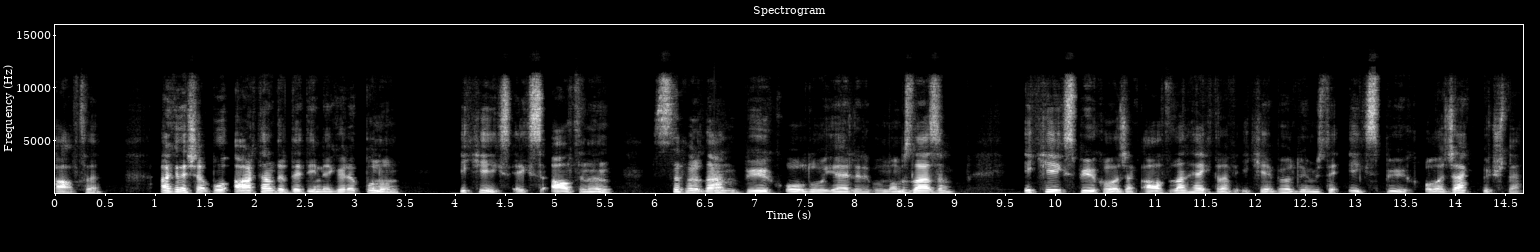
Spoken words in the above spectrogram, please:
6. Arkadaşlar bu artandır dediğine göre bunun 2x eksi 6'nın sıfırdan büyük olduğu yerleri bulmamız lazım. 2x büyük olacak 6'dan her iki tarafı 2'ye böldüğümüzde x büyük olacak 3'ten.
